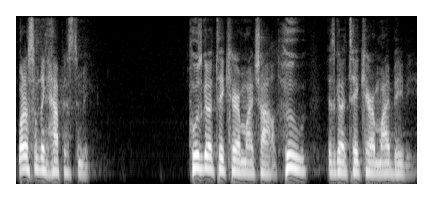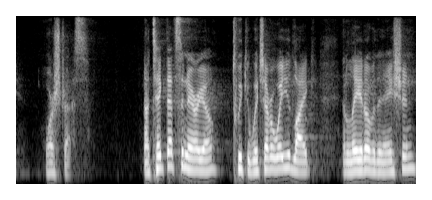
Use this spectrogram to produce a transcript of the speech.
what if something happens to me? Who's gonna take care of my child? Who is gonna take care of my baby? More stress. Now take that scenario, tweak it whichever way you'd like, and lay it over the nation,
